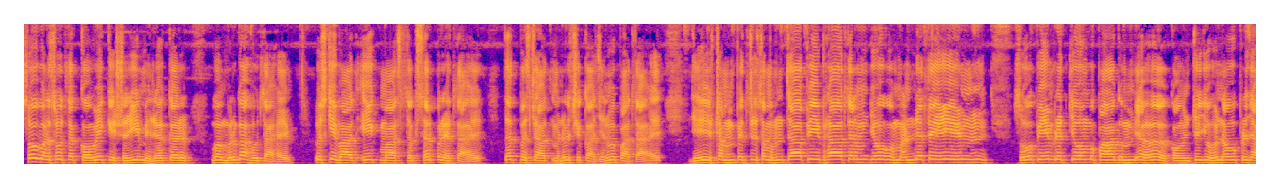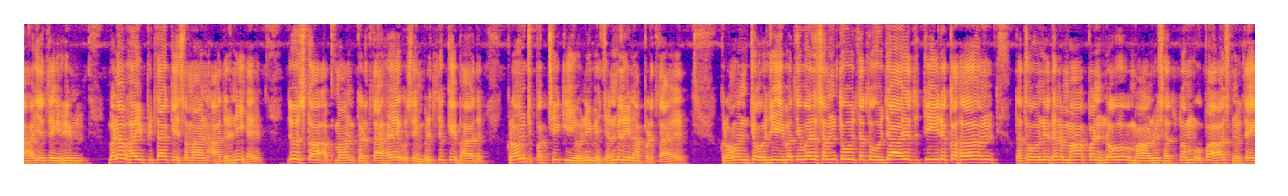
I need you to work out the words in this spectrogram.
सौ वर्षों तक कौवे के शरीर में रहकर वह मुर्गा होता है। उसके बाद एक मास तक सर्प रहता है। तत्पश्चात मनुष्य का जन्म पाता है। ज्येष्ठम पितृसमम चापी भ्रातरम जो मन्यते। सोपे मृत्युमुपागम्य कौंच जो नौ प्रजाते बड़ा भाई पिता के समान आदरणीय है, जो उसका अपमान करता है, उसे मृत्यु के बाद क्रौंच पक्षी की योनि में जन्म लेना पड़ता है। क्रौंचो जीवति वर्षम तो तथो जायत चीरक, तथो निधन महापन्नो मानुषत्व उपासनुते।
